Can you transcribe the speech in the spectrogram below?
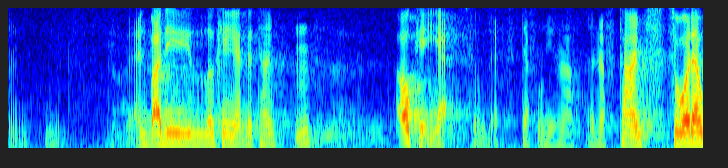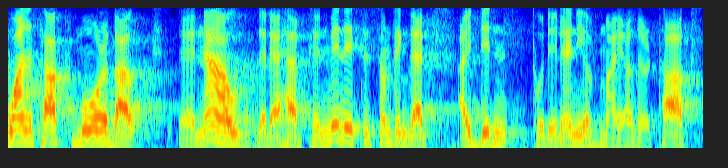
I Anybody looking at the time? Hmm? Okay, yeah, so that's definitely enough, enough time. So what I want to talk more about uh, now that I have 10 minutes is something that I didn't put in any of my other talks,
